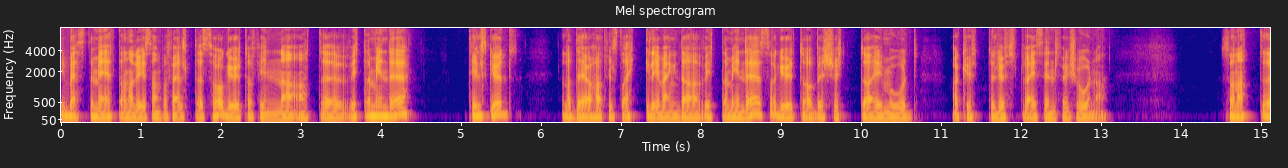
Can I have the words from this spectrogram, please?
de beste metaanalysene på feltet så ut til å finne at uh, vitamin D-tilskudd, eller det å ha tilstrekkelig mengde av vitamin D, så ut til å beskytte imot akutte luftveisinfeksjoner. Sånn at det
